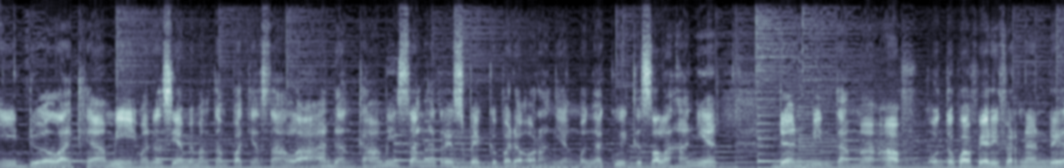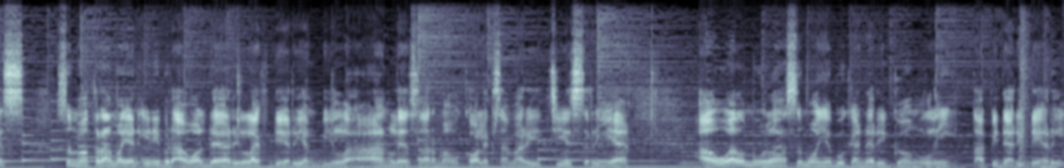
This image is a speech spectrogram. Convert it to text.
idola kami. Manusia memang tempatnya salah Dan kami sangat respect kepada orang yang mengakui kesalahannya Dan minta maaf. Untuk Pak Ferry Fernandes semua keramaian ini berawal dari live Derry yang bilang Leslar mau collab sama Ricis Ria Awal mula semuanya bukan dari Gong Li, tapi dari Derry.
